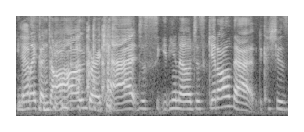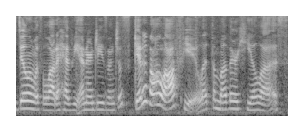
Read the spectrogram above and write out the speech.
You know, like a dog or a cat, just you know, just get all that because she was dealing with a lot of heavy energies and just get it all off you. Let the mother heal us.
